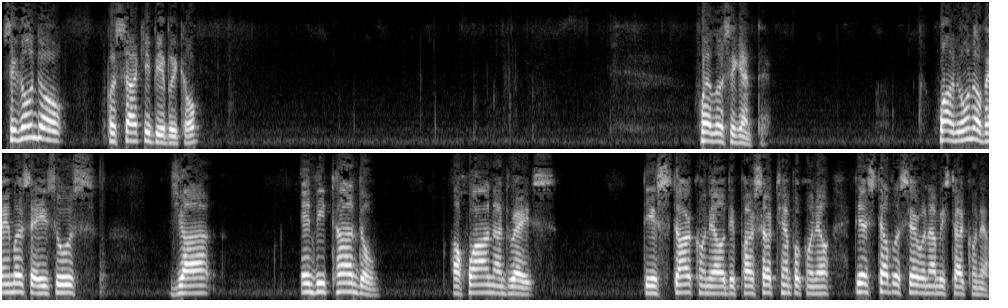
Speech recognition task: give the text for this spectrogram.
Segundo pasaje bíblico, fue lo siguiente. Juan 1 vemos a Jesús ya invitando a Juan Andrés de estar con él, de pasar tiempo con él, de establecer una amistad con él.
